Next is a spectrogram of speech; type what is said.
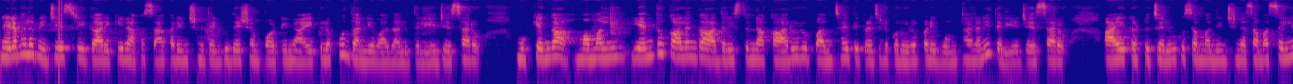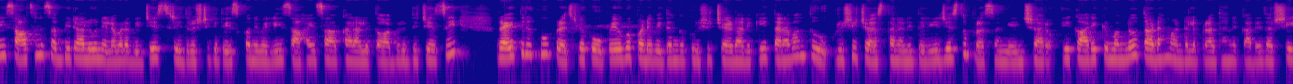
నిలవల విజయశ్రీ గారికి నాకు సహకరించిన తెలుగుదేశం పార్టీ నాయకులకు ధన్యవాదాలు తెలియజేశారు. ముఖ్యంగా మమ్మల్ని ఎంతో కాలంగా ఆదరిస్తున్న కారూరు పంచాయతీ ప్రజలకు రుణపడి ఉంటానని తెలియజేశారు. ఆయకట్టు చెరువుకు సంబంధించిన సమస్యల్ని శాసన సభ్యురాలు నిలవల విజయశ్రీ దృష్టికి తీసుకుని వెళ్ళి సహాయ సహకారాలతో అభివృద్ధి చేసి రైతులకు ప్రజలకు ఉపయోగపడే విధంగా కృషి చేయడానికి తన వంతు కృషి చేస్తానని తెలియజేస్తూ ప్రసంగించారు. ఈ కార్యక్రమంలో తడ మండల ప్రధాన కార్యదర్శి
